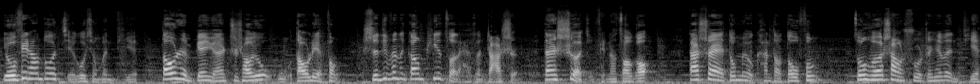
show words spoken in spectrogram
有非常多结构性问题，刀刃边缘至少有五道裂缝。史蒂芬的钢坯做的还算扎实，但设计非常糟糕。大帅都没有看到刀锋。综合上述这些问题，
